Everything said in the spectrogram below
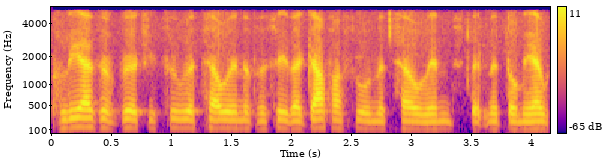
Players have virtually threw the towel in. If they see the gaffer throwing the towel in, spitting the dummy out.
